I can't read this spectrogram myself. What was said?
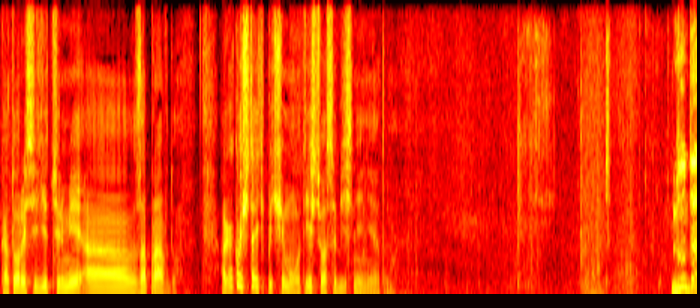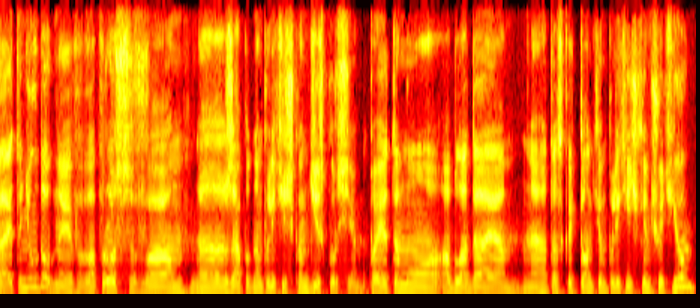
который сидит в тюрьме а, за правду. А как вы считаете, почему? Вот есть у вас объяснение этому? Ну да, это неудобный вопрос в э, западном политическом дискурсе. Поэтому, обладая, э, так сказать, тонким политическим чутьем,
